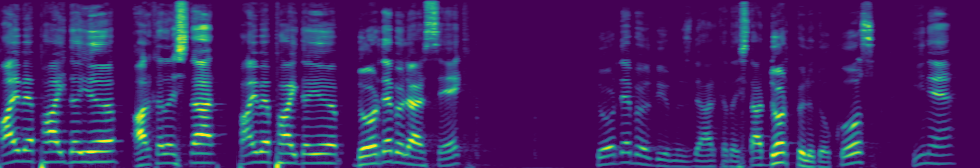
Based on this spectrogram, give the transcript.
Pay ve paydayı arkadaşlar pay ve paydayı 4'e bölersek 4'e böldüğümüzde arkadaşlar 4 bölü 9. Yine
